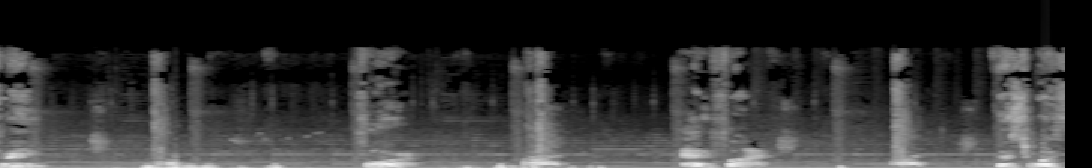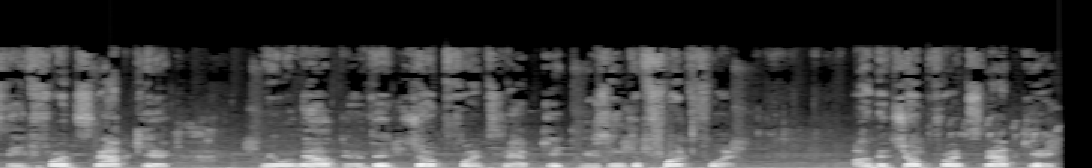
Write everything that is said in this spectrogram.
Three. Four. And five. This was the front snap kick. We will now do the jump front snap kick using the front foot. On the jump front snap kick,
